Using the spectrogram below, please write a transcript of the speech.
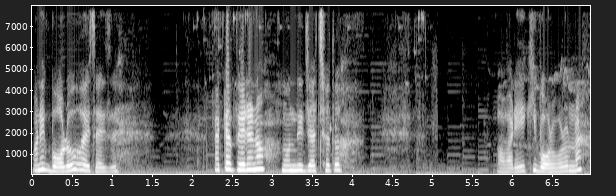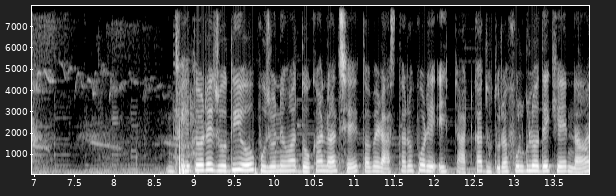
অনেক বড়ও হয় সাইজে একটা পেরে নাও, মন্দির যাচ্ছে তো। বাবারে, কি বড় বড় না? ভেতরে যদিও পুজো নেওয়ার দোকান আছে তবে রাস্তার উপরে এই টাটকা ধুতুরা ফুলগুলো দেখে না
